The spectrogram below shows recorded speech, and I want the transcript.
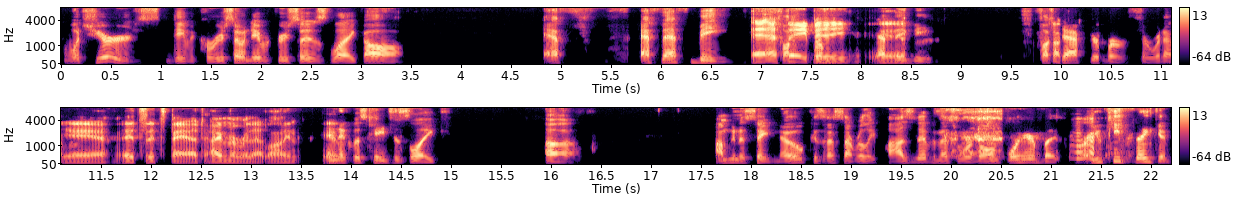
"What's yours, David Caruso?" And David Caruso's like, "Oh, F FFB, FAB. FAB, fucked Fuck. after birth or whatever." yeah, it's it's bad. I remember that line. And Yep. Nicolas Cage is like, uh, I'm gonna say no because that's not really positive, and that's what we're going for here. But you keep thinking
